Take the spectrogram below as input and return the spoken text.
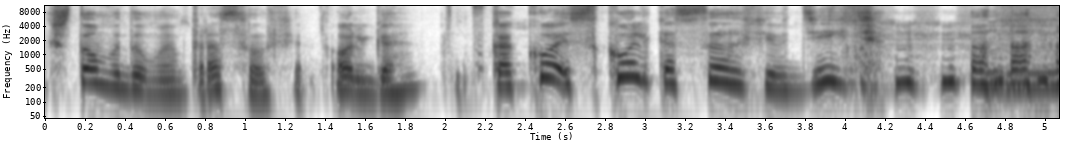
Что мы думаем про селфи? Ольга, в какой, сколько селфи в день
